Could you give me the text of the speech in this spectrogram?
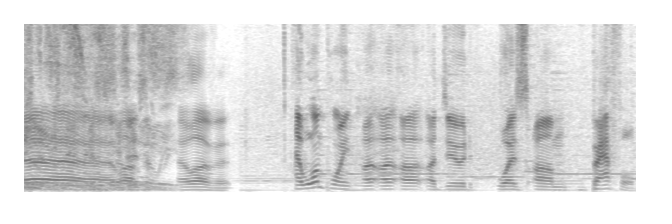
Uh, I love it. At one point, a, a, a, dude was um, baffled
